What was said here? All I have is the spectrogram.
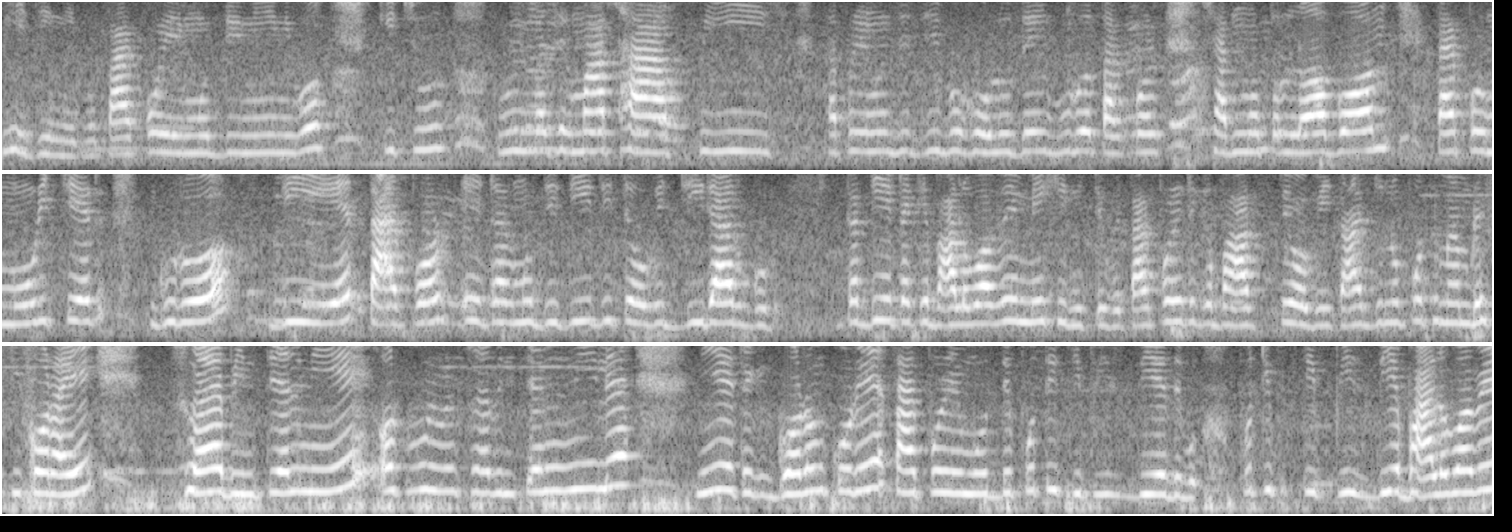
ভেজে নেব। তারপর এর মধ্যে নিয়ে নিব কিছু রুই মাছের মাথা, পিস, তারপর এর মধ্যে দিব হলুদের গুঁড়ো, তারপর স্বাদ মতো লবণ, তারপর মরিচের গুঁড়ো দিয়ে তারপর এটার মধ্যে দিয়ে দিতে হবে জিরার গুঁড়ো। এটা দিয়ে এটাকে ভালোভাবে মেখে নিতে হবে। তারপর এটাকে ভাজতে হবে। তার জন্য প্রথমে আমরা একটি কড়াইয়ে সয়াবিন তেল নিয়ে, অল্প পরিমাণ সয়াবিন তেল নিলে, নিয়ে এটাকে গরম করে তারপর এর মধ্যে প্রতিটি পিস দিয়ে দেবো। প্রতিটি পিস দিয়ে ভালোভাবে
